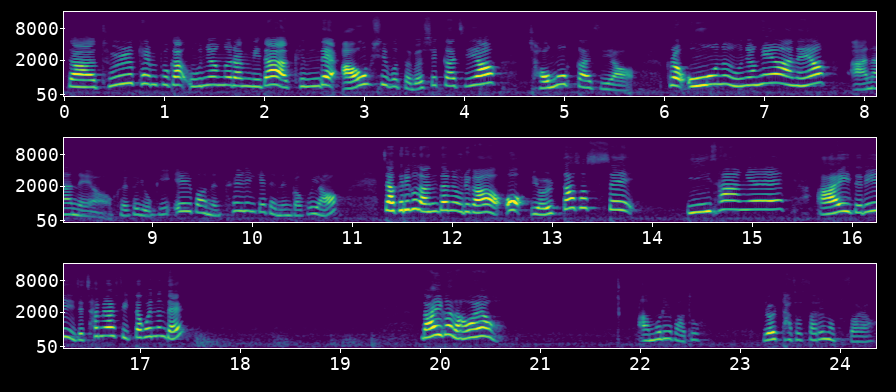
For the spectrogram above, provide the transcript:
자, 둘 캠프가 운영을 합니다. 근데 9시부터 몇 시까지요? 정오까지요. 그럼 오후는 운영해요, 안 해요? 안 하네요. 그래서 여기 1번은 틀리게 되는 거고요. 자, 그리고 난 다음에 우리가 어, 15세 이상의 아이들이 이제 참여할 수 있다고 했는데 나이가 나와요. 아무리 봐도 15살은 없어요.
